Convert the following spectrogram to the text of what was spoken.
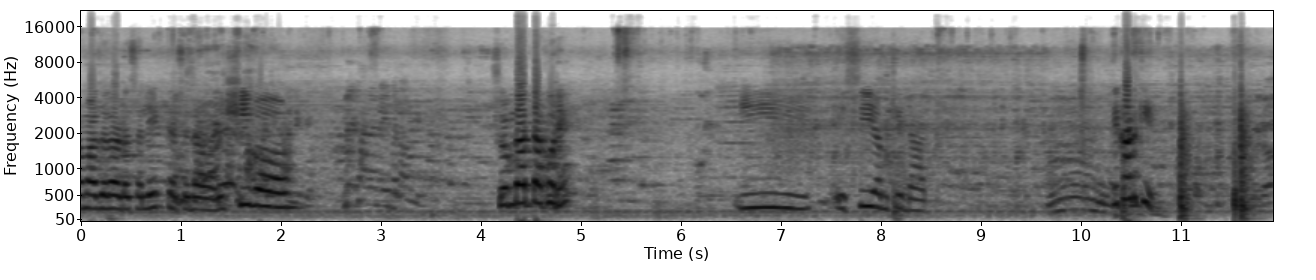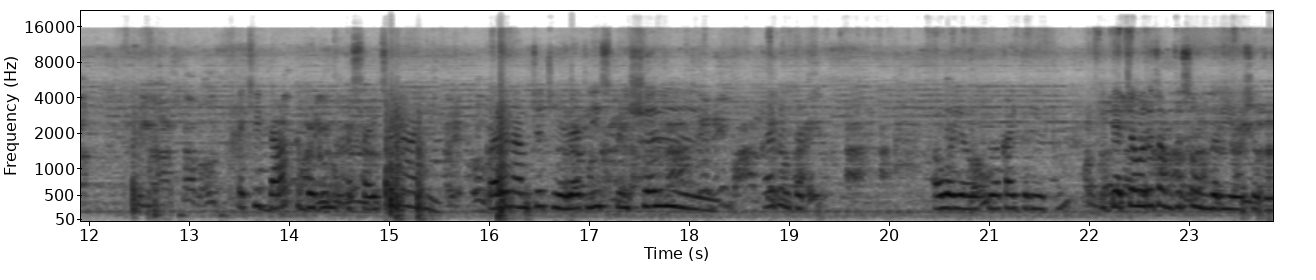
हा माझा लाडाचा लेख त्याचं नाव आहे शिवम शिवम दात दाखव रे. ई एसी आमचे दात. हे काढ की. त्याची डाक बघून असायचं नाही. कारण आमच्या चेहऱ्यातली स्पेशल काय म्हणतात अवयव किंवा काहीतरी येतो की त्याच्यावरच आमचं सौंदर्य येऊ शकतो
